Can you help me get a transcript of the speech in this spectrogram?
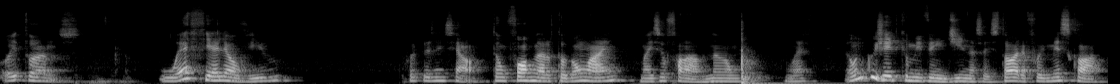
oito anos, o FL ao vivo foi presencial. Então, o fórmula era todo online, mas eu falava, não, não é. O único jeito que eu me vendi nessa história foi mesclar.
